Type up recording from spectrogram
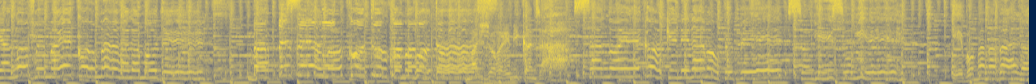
yango vraimen la mode. Bapesa yango kutu koma moto. Major Rémi Kanza. Sango ekokende na mopepe. Songisongi e eboma mabala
